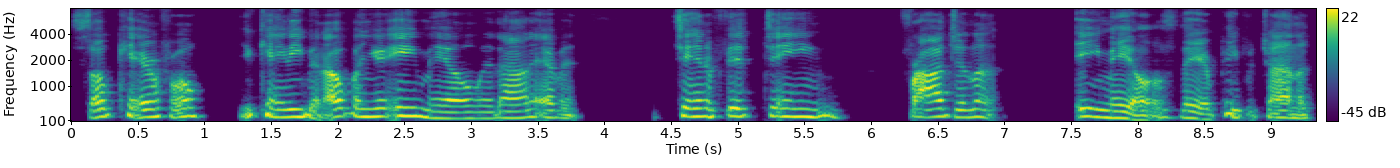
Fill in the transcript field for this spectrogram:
so careful. You can't even open your email without having 10 or 15 fraudulent emails there, people trying to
